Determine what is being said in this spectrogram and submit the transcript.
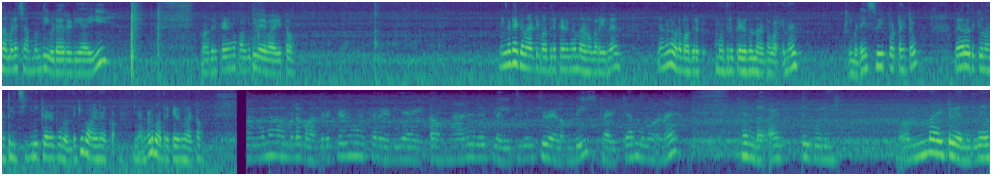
അങ്ങനെ നമ്മുടെ ചമ്മന്തി ഇവിടെ റെഡിയായി. മധുരക്കിഴങ്ങ് പകുതി വേവായി കേട്ടോ നിങ്ങളുടെയൊക്കെ നാട്ടിൽ മധുരക്കിഴങ്ങ് എന്നാണോ പറയുന്നത് ഞങ്ങളുടെ അവിടെ മധുര മധുരക്കിഴങ്ങ് എന്നാട്ടോ പറയുന്നത് ഇവിടെ സ്വീറ്റ് പൊട്ടാറ്റോ വേറെ ഏതൊക്കെയോ നാട്ടിൽ ചീനിക്കിഴങ്ങ് എന്നൊക്കെ പറയണേക്കാം. ഞങ്ങൾ മധുരക്കിഴങ്ങ് കേട്ടോ അങ്ങനെ നമ്മുടെ മധുരക്കിഴങ്ങൊക്കെ റെഡിയായി കേട്ടോ ഞാനിത് പ്ലേറ്റിലേക്ക് വിളമ്പി കഴിക്കാൻ പോവാണേ. കണ്ടോ? അടിപൊളി. നന്നായിട്ട് വെന്ത് ഞാൻ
